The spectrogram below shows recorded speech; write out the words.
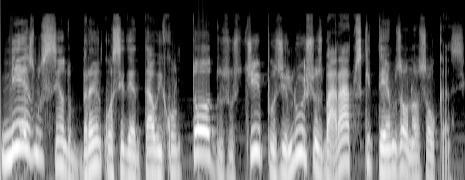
mesmo sendo branco ocidental e com todos os tipos de luxos baratos que temos ao nosso alcance.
